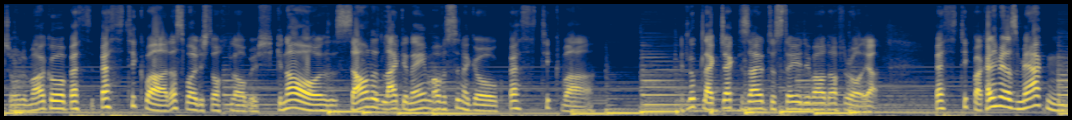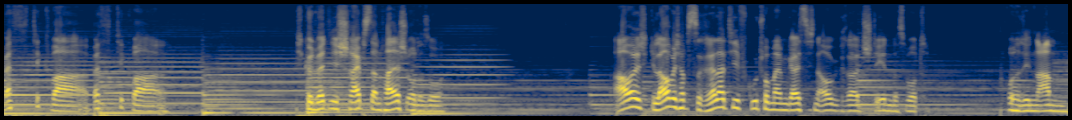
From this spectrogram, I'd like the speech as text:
Joe DeMarco, Beth, Beth Tikwa, das wollte ich doch, glaube ich. Genau, sounded like the name of a synagogue. Beth Tikwa. It looked like Jack decided to stay devout after all, ja. Beth Tikwa, kann ich mir das merken? Beth Tikwa, Beth Tikwa. Ich könnte wetten, ich schreib's dann falsch oder so. Aber ich glaube, ich habe es relativ gut vor meinem geistigen Auge gerade stehen, das Wort. Oder den Namen.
